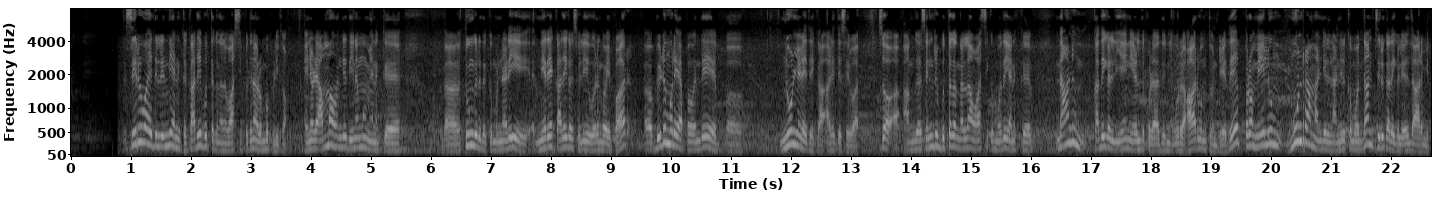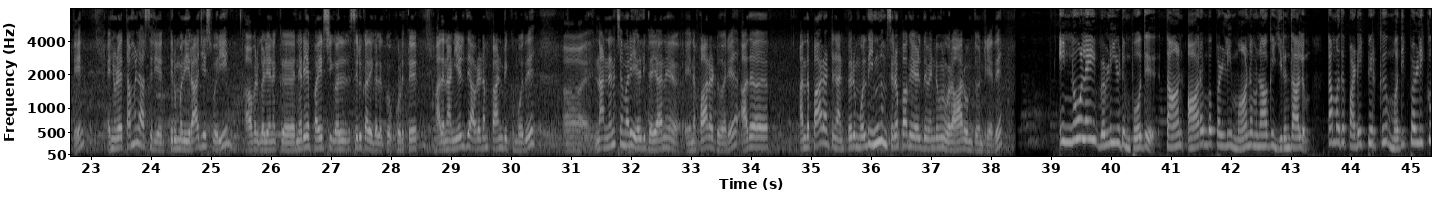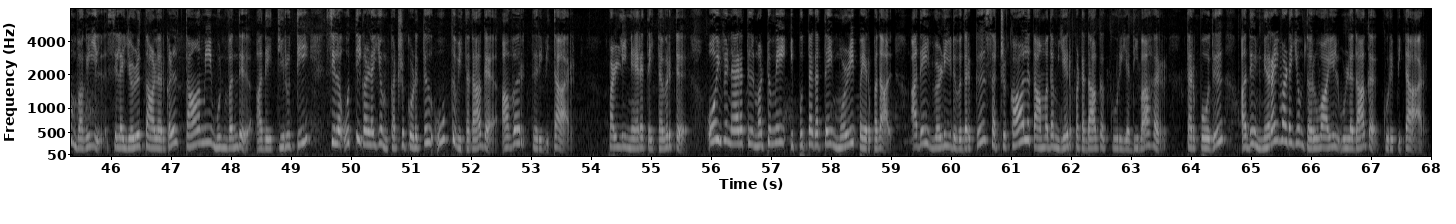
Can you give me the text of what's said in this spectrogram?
சிறு வயதிலிருந்து எனக்கு கதை புத்தகங்கள் வாசிப்பது நான் ரொம்ப பிடிக்கும். என்னுடைய அம்மா வந்து தினமும் எனக்கு தூங்குறதுக்கு முன்னாடி நிறைய கதைகள் சொல்லி உறங்க வைப்பார். விடுமுறை அப்போ வந்து நூல் நிலையத்துக்கு அழைத்து செல்வார். ஸோ அங்கே சென்று புத்தகங்கள்லாம் வாசிக்கும் போது எனக்கு நானும் கதைகள் ஏன் எழுதக்கூடாதுன்னு ஒரு ஆர்வம் தோன்றியது. அப்புறம் மேலும் மூன்றாம் ஆண்டில் நான் இருக்கும்போது தான் சிறுகதைகள் எழுத ஆரம்பித்தேன். என்னுடைய தமிழ் ஆசிரியர் திருமதி ராஜேஸ்வரி அவர்கள் எனக்கு நிறைய பயிற்சிகள் சிறுகதைகளுக்கு கொடுத்து அதை நான் எழுதி அவரிடம் காண்பிக்கும் போது நான் நினச்ச மாதிரி எழுதிட்டையான்னு என்னை பாராட்டுவார். அதை அந்த பாராட்டு நான் பெறும்போது இன்னும் சிறப்பாக எழுத வேண்டும்னு ஒரு ஆர்வம் தோன்றியது. இந்நூலை வெளியிடும் போது தான் ஆரம்ப பள்ளி மாணவனாக இருந்தாலும் தமது படைப்பிற்கு மதிப்பளிக்கும் வகையில் சில எழுத்தாளர்கள் தாமே முன்வந்து அதை திருத்தி சில உத்திகளையும் கற்றுக் கொடுத்து ஊக்குவித்ததாக அவர் தெரிவித்தார். பள்ளி நேரத்தை தவிர்த்து ஓய்வு நேரத்தில் மட்டுமே இப்புத்தகத்தை மொழிபெயர்ப்பதால் அதை வெளியிடுவதற்கு சற்று கால தாமதம் ஏற்பட்டதாக கூறிய திவாகர் தற்போது அது நிறைவடையும் தருவாயில் உள்ளதாக குறிப்பிட்டார்.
